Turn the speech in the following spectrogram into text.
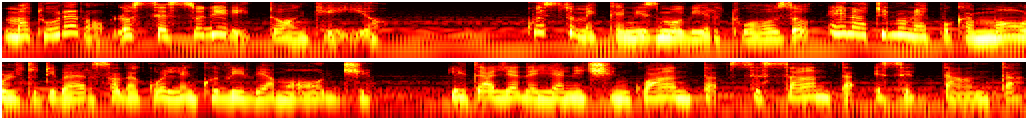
maturerò lo stesso diritto anche io. Questo meccanismo virtuoso è nato in un'epoca molto diversa da quella in cui viviamo oggi. L'Italia degli anni 50, 60 e 70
